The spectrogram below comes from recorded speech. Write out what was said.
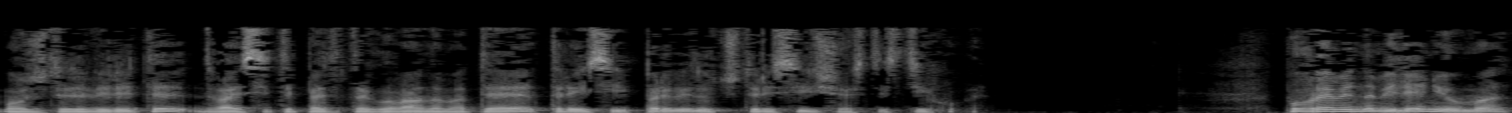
Можете да видите 25 глава на Матея, 31 до 46 стихове. По време на милениума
